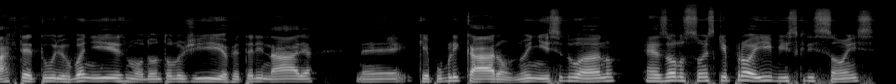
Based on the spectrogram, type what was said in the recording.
arquitetura e urbanismo, odontologia, veterinária, né, que publicaram no início do ano resoluções que proíbem inscrições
